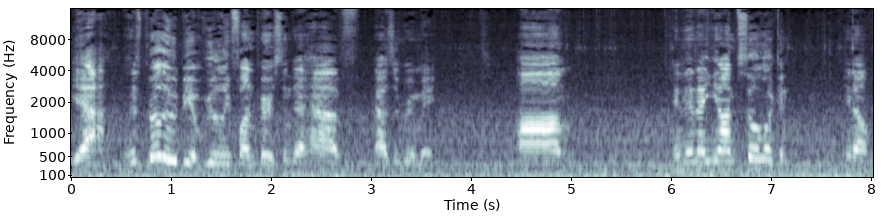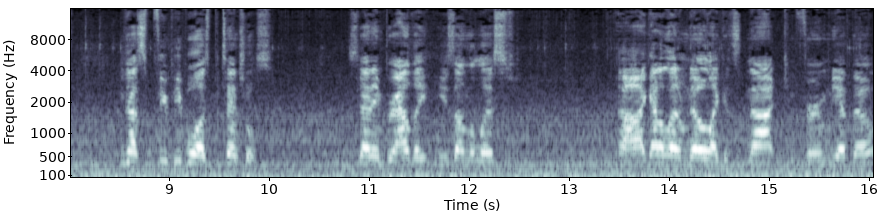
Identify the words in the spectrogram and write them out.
Yeah, his brother would be a really fun person to have as a roommate. Um, and then you know I'm still looking. You know, we got some few people as potentials. This guy named Bradley, he's on the list. Uh, I gotta let him know like it's not confirmed yet though.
